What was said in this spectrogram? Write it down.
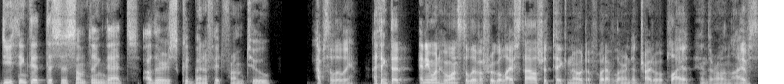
Do you think that this is something that others could benefit from too? Absolutely. I think that anyone who wants to live a frugal lifestyle should take note of what I've learned and try to apply it in their own lives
